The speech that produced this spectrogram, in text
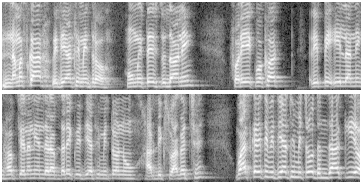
નમસ્કાર, વિદ્યાર્થી મિત્રો. હું મિતેશ દુદાની. ફરી એક વખત રીપી ઈ લર્નિંગ હબ ચેનલની અંદર આપ દરેક વિદ્યાર્થી મિત્રોનું હાર્દિક સ્વાગત છે. વાત કરી હતી વિદ્યાર્થી મિત્રો, ધંધાકીય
